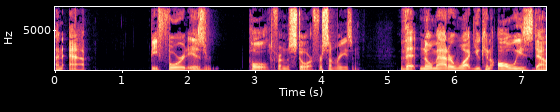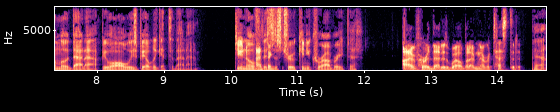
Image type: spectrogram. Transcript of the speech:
an app before it is pulled from the store for some reason, that no matter what, you can always download that app. You will always be able to get to that app. Do you know if I this is true? Can you corroborate this? I've heard that as well, but I've never tested it. Yeah.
